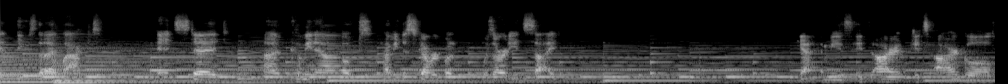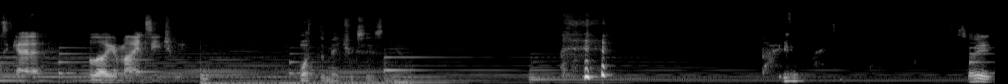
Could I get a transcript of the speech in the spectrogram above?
Get things that I lacked, and instead, I'm coming out having discovered what was already inside. Yeah, I mean, it's, it's our it's our goal to kind of blow your minds each week. What the Matrix is. Sweet.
